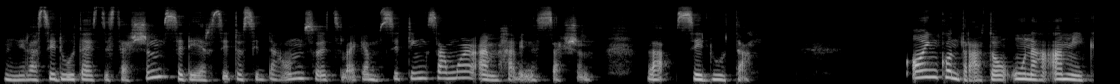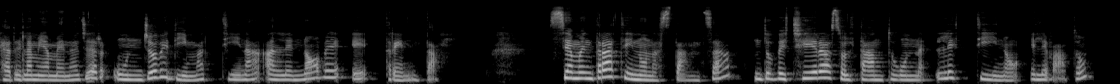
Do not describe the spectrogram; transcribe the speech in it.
Quindi la seduta is the session, sedersi, to sit down, so it's like I'm sitting somewhere, I'm having a session la seduta. Ho incontrato una amica della mia manager un giovedì mattina alle 9.30. Siamo entrati in una stanza dove c'era soltanto un lettino elevato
